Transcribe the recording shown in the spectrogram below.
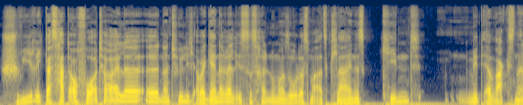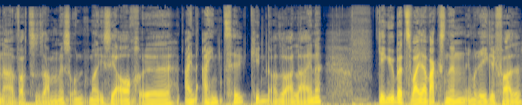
schwierig. Das hat auch Vorteile äh, natürlich, aber generell ist es halt nun mal so, dass man als kleines Kind mit Erwachsenen einfach zusammen ist und man ist ja auch äh, ein Einzelkind, also alleine, gegenüber zwei Erwachsenen im Regelfall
